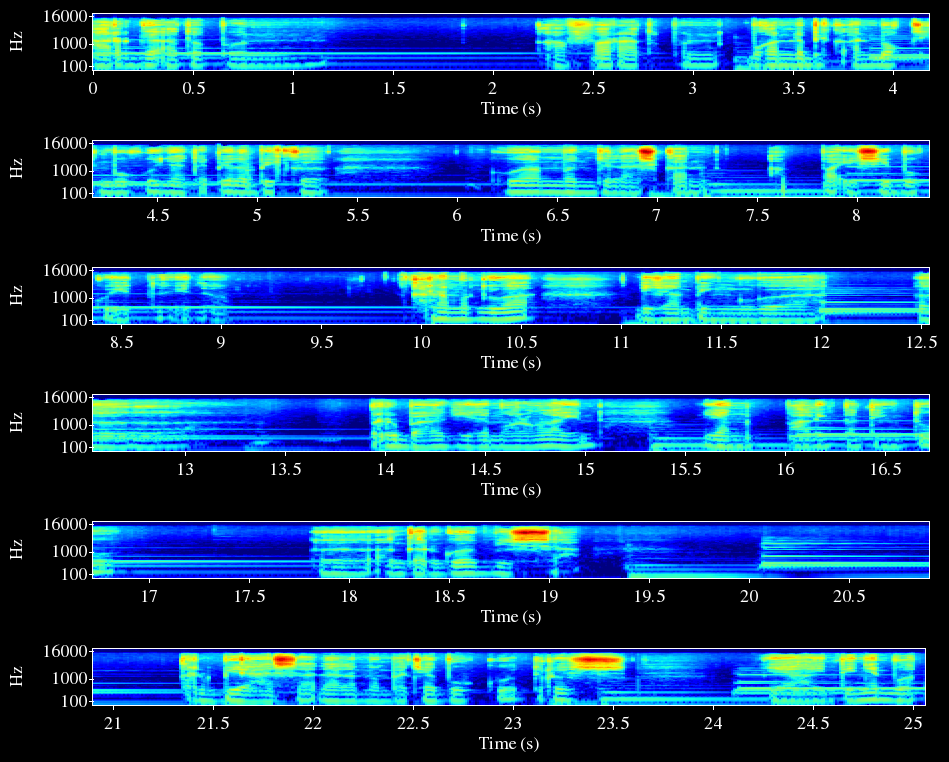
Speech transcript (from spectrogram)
harga ataupun cover ataupun bukan lebih ke unboxing bukunya tapi lebih ke gue menjelaskan apa isi buku itu gitu. Karena menurut gue di samping gue uh, berbagi sama orang lain yang paling penting tuh uh, agar gue bisa terbiasa dalam membaca buku. Terus ya intinya buat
